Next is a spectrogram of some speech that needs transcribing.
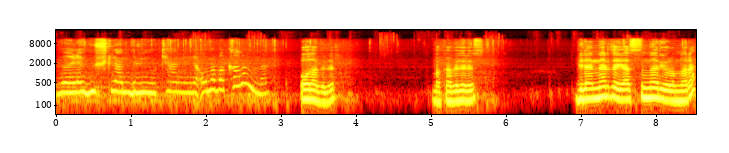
böyle güçlendiriyor kendini ona bakalım mı? Olabilir. Bakabiliriz. Bilenler de yazsınlar yorumlara.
